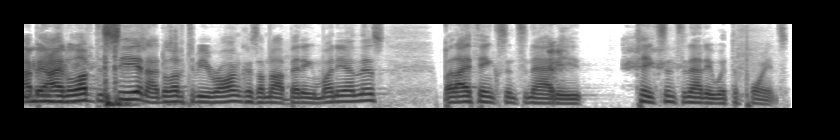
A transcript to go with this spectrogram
I mean, I'd love to see it, and I'd love to be wrong because I'm not betting money on this, but I think Cincinnati take Cincinnati with the points.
